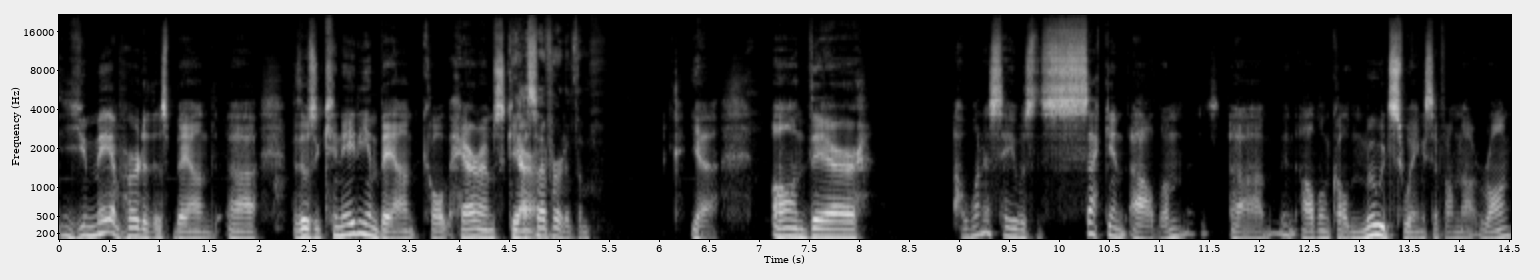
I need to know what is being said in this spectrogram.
you may have heard of this band, uh, but there was a Canadian band called Harem Scarum. Yes, I've heard of them. Yeah. On their, I want to say it was the second album, um, an album called Mood Swings, if I'm not wrong.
